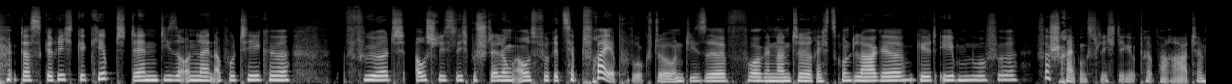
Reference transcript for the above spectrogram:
das Gericht gekippt, denn diese Online-Apotheke führt ausschließlich Bestellung aus für rezeptfreie Produkte und diese vorgenannte Rechtsgrundlage gilt eben nur für verschreibungspflichtige Präparate.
